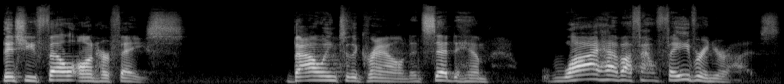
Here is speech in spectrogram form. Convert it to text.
Then she fell on her face bowing to the ground, and said to him, Why have I found favor in your eyes?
